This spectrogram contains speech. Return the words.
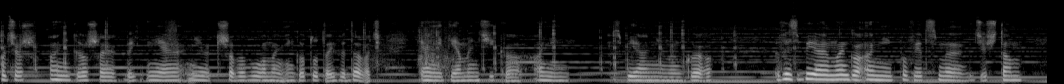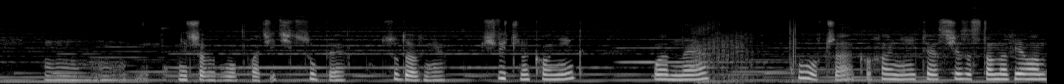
Chociaż ani grosza jakby nie, nie trzeba było na niego tutaj wydawać. Ani diamencika, ani zbieranego, wyzbieranego, ani powiedzmy gdzieś tam mm, nie trzeba było płacić. Super, cudownie. Śliczny konik, ładny. Kurczę, kochani, teraz się zastanawiałam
